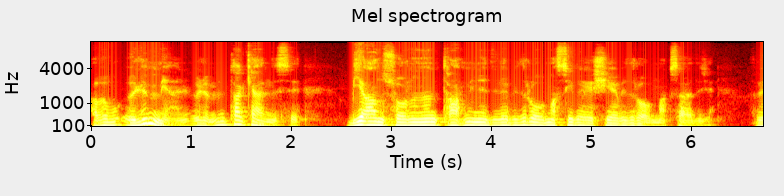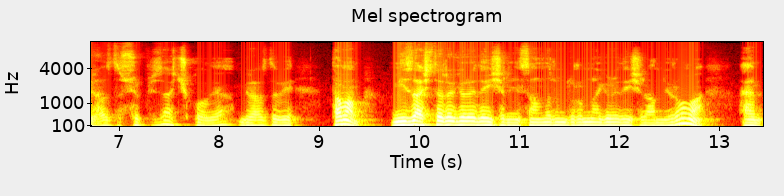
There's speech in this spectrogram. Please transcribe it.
Abi bu ölüm yani. Ölümün ta kendisi. Bir an sonunun tahmin edilebilir olmasıyla yaşayabilir olmak sadece. Biraz da sürprize açık ol ya. Biraz da bir... Tamam mizaçlara göre değişir, insanların durumuna göre değişir anlıyorum ama hem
